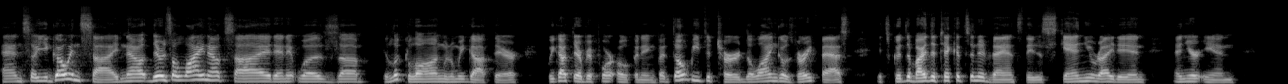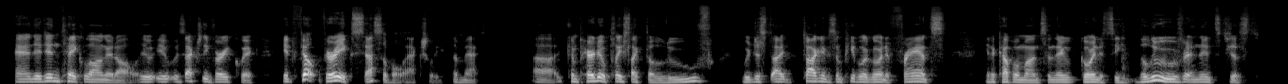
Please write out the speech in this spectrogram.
And so you go inside. Now there's a line outside, and it was uh, it looked long when we got there. We got there before opening, but don't be deterred. The line goes very fast. It's good to buy the tickets in advance. They just scan you right in, and you're in. And it didn't take long at all. It, it was actually very quick. It felt very accessible, actually. The Met, uh, compared to a place like the Louvre. We're just I, talking to some people who are going to France in a couple months, and they're going to see the Louvre, and it's just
